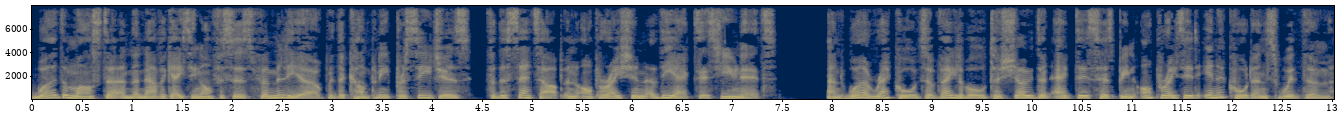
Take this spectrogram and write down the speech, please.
were the master and the navigating officers familiar with the company procedures for the setup and operation of the ECDIS unit? And were records available to show that ECDIS has been operated in accordance with them?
